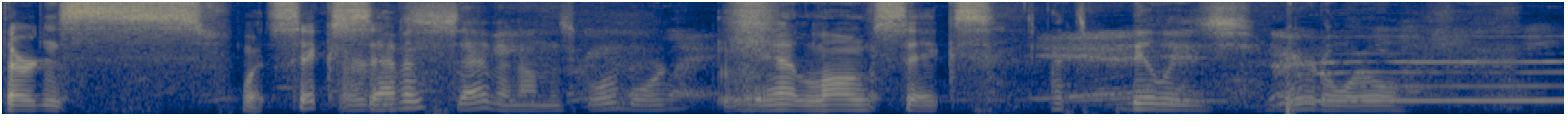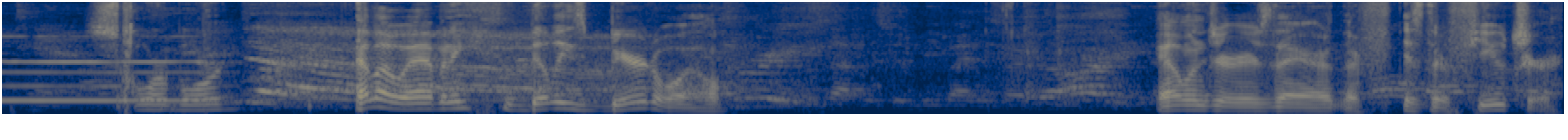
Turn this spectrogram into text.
Third and, s- what, six, Third seven? seven on the scoreboard. Yeah, long six. That's Billy's beard oil scoreboard. Hello, Ebony. Billy's Beard Oil. Ehlinger is there. Their, is their future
